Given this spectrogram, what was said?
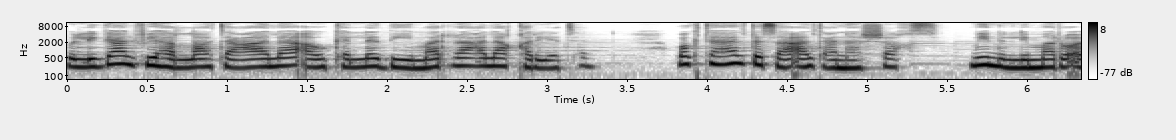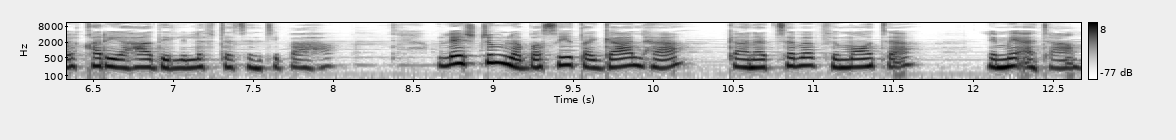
واللي قال فيها الله تعالى أو كالذي مر على قرية وقتها هل تساءلت عن هالشخص؟ مين اللي مر أي قرية هذه اللي لفتت انتباهها؟ وليش جملة بسيطة قالها كانت سبب في موته لمئة عام؟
